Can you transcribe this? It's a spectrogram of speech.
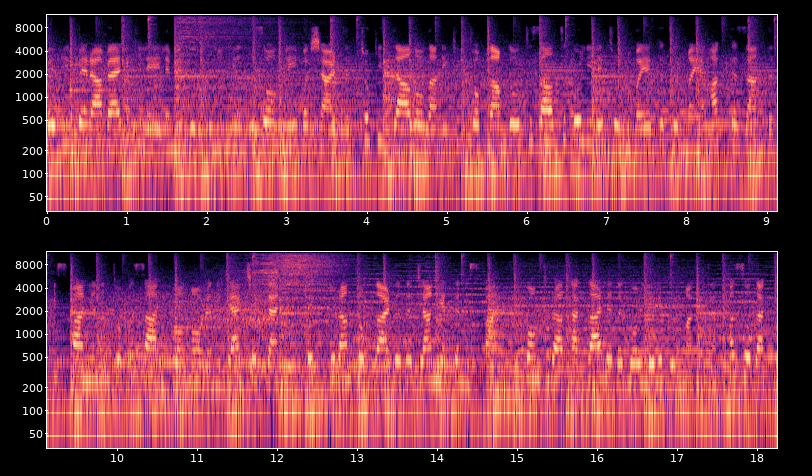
ve bir beraberlik ile eleme grubunun yıldızı olmayı başardı. Çok iddialı olan ekip toplamda 36 gol ile turnuvaya katılmaya hak kazandı. İspanya'nın topa sahip olma oranı gerçekten yüksek, duran toplarda da can yakan İspanya, kontra ataklarla da golleri bulmakta. Pas odaklı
